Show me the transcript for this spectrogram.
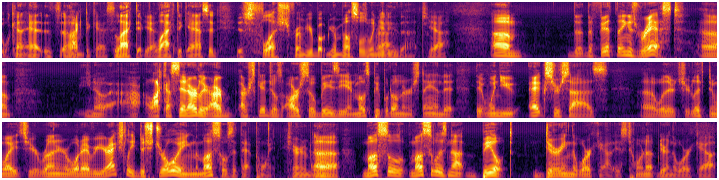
what kind of acid? It's, um, Lactic acid. Lactic Yeah. lactic acid is flushed from your your muscles when you do that. Yeah. Um, the the fifth thing is rest. Um, you know, I, like I said earlier, our our schedules are so busy, and most people don't understand that that when you exercise, uh, whether it's you're lifting weights or you're running or whatever, you're actually destroying the muscles at that point. Tearing them down. Uh, muscle muscle is not built during the workout; it's torn up during the workout,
